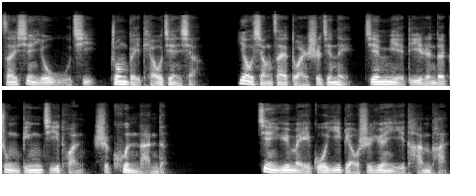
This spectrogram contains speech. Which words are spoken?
在现有武器装备条件下，要想在短时间内歼灭敌人的重兵集团是困难的。鉴于美国已表示愿意谈判。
